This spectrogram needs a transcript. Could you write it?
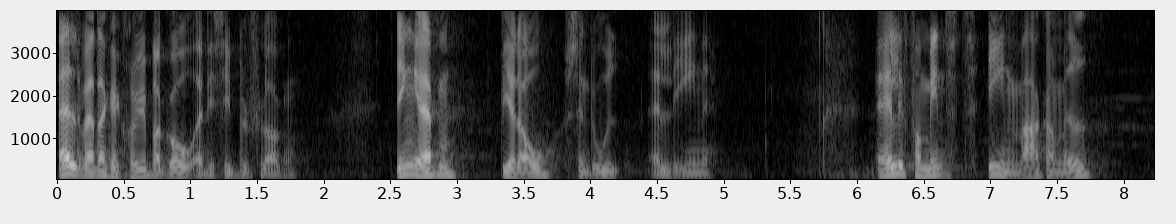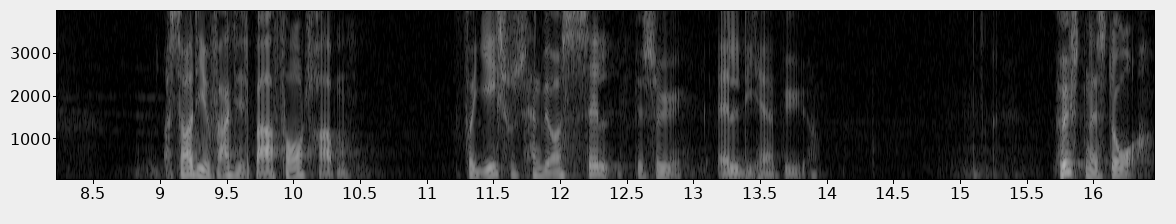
Alt, hvad der kan krybe og gå, af discipleflokken. Ingen af dem bliver dog sendt ud alene. Alle får mindst én makker med, og så er de jo faktisk bare fortrappen. For Jesus, han vil også selv besøge alle de her byer. Høsten er stor.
